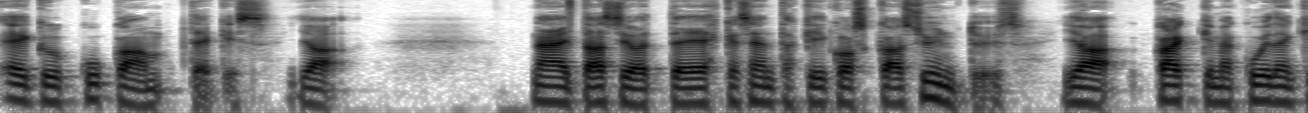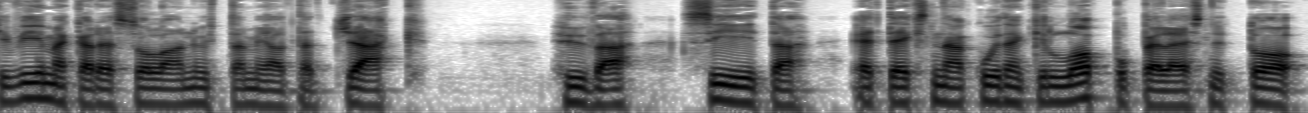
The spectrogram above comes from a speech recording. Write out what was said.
ei kyllä kukaan tekisi. Ja näitä asioita ei ehkä sen takia koskaan syntyisi. Ja kaikki me kuitenkin viime kädessä ollaan yhtä mieltä, Jack, hyvä siitä, että eikö nämä kuitenkin loppupeleissä nyt ole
